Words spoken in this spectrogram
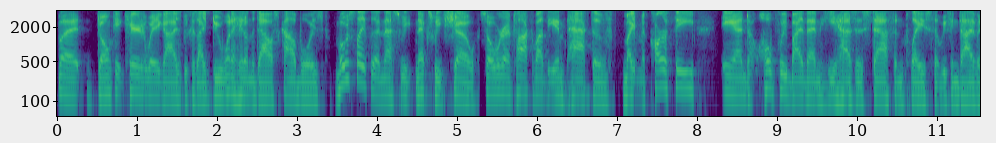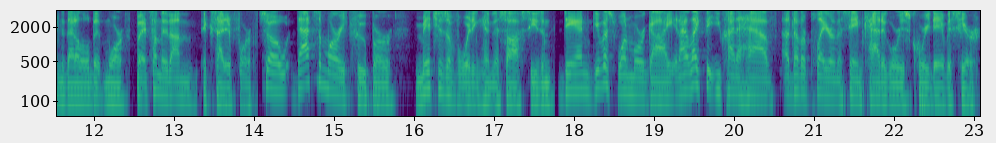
But don't get carried away, guys, because I do want to hit on the Dallas Cowboys most likely on next week next week's show. So we're going to talk about the impact of Mike McCarthy and hopefully by then he has his staff in place that we can dive into that a little bit more. But it's something that I'm excited for. So that's Amari Cooper. Mitch is avoiding him this offseason. Dan, give us one more guy. And I like that you kind of have another player in the same category as Corey Davis here.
